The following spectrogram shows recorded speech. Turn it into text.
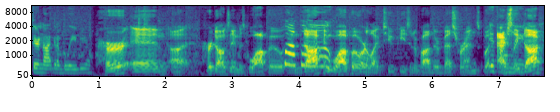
They're not gonna believe you. her and uh, her dog's name is Guapo, and Doc and Guapo are like two peas in a pod. They're best friends. But If actually, only. Doc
